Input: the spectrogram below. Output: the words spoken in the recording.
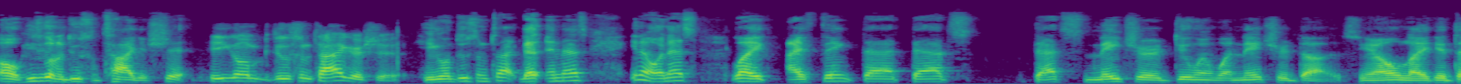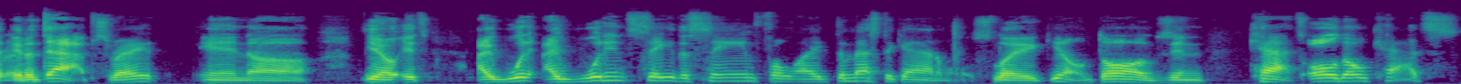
Oh, he's gonna do some tiger shit. He gonna do some tiger shit. He gonna do some tiger. That, and that's you know, and that's like I think that that's that's nature doing what nature does. You know, like it Right. it adapts, right? And uh, you know, it's I would I wouldn't say the same for like domestic animals, like you know, dogs and cats. Although cats,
